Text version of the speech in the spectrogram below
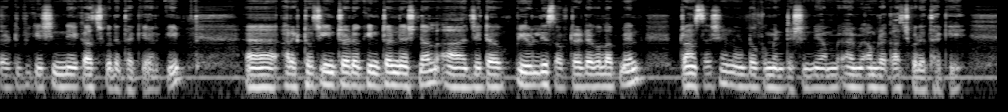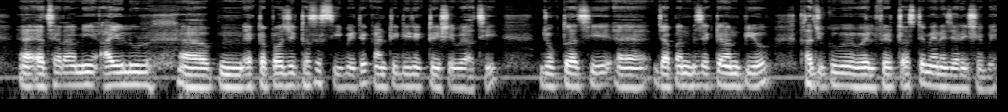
সার্টিফিকেশন নিয়ে কাজ করে থাকি আর কি। আরেকটা হচ্ছে ইন্ট্রাডক ইন্টারন্যাশনাল যেটা পিওরলি সফটওয়্যার ডেভেলপমেন্ট ট্রান্সলেশন ও ডকুমেন্টেশন নিয়ে আম- আম- আমরা কাজ করে থাকি। এছাড়া আমি আইএলুর একটা প্রজেক্ট আছে সিবেটে কান্ট্রি ডিরেক্টর হিসেবে আছি। যুক্ত আছি জাপান বেজ একটা এনপিও কাজুকুবে ওয়েলফেয়ার ট্রাস্টে ম্যানেজার হিসেবে।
